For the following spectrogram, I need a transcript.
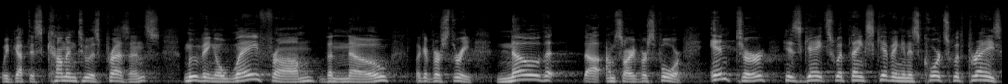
we've got this come into his presence, moving away from the no. Look at verse 3. Know that, uh, I'm sorry, verse 4. Enter his gates with thanksgiving and his courts with praise.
